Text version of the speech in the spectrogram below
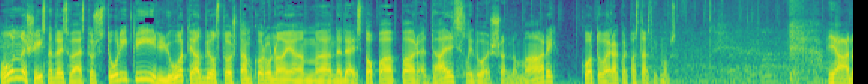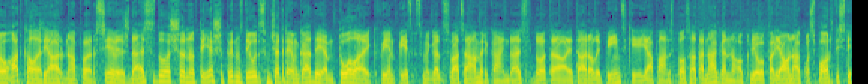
Un šīs nedēļas vēstures stūrītī ļoti atbilstoši tam, ko runājām nedēļas topā par daļas lidošanu. Māri, ko tu vairāk vari pastāstīt mums? Jā, nu atkal ir jārunā par sieviešu daislidošanu. Tieši pirms 24 gadiem, tolaik vien 15 gadus vecā amerikāņu daislidotāja Tāra Lipinski Japānas pilsētā Nagano kļuva par jaunāko sportisti,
